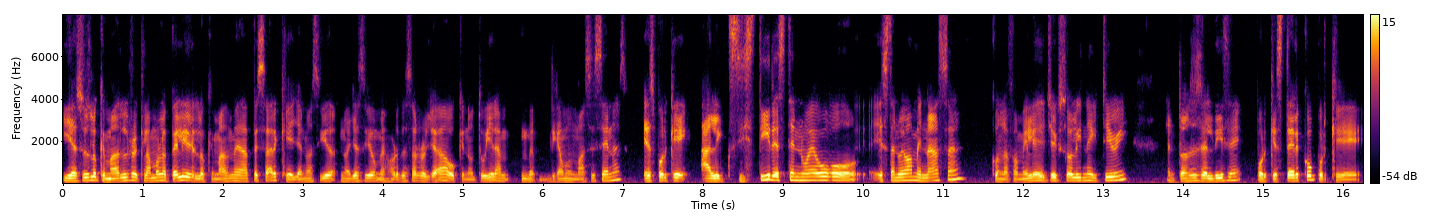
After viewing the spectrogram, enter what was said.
Y eso es lo que más le reclamo a la peli, es lo que más me da pesar que ella no, ha sido, no haya sido mejor desarrollada o que no tuviera, digamos, más escenas. Es porque al existir este nuevo, esta nueva amenaza con la familia de Sully y Neytiri, entonces él dice, porque es terco, porque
